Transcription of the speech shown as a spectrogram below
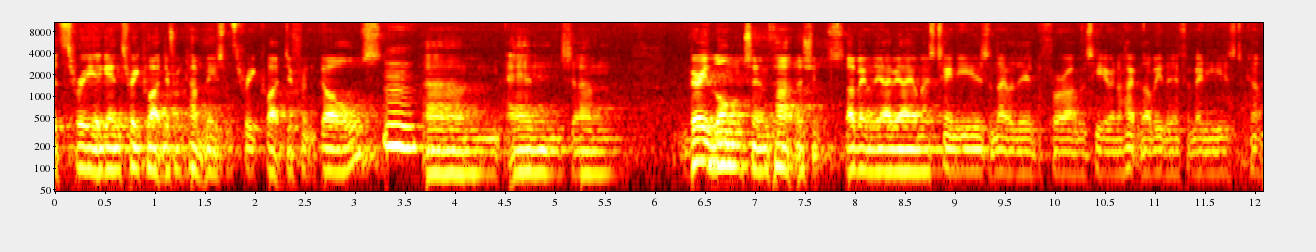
but three, again, three quite different companies with three quite different goals mm. um, and um, very long-term partnerships. I've been with the AVA almost 10 years and they were there before I was here and I hope they'll be there for many years to come.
